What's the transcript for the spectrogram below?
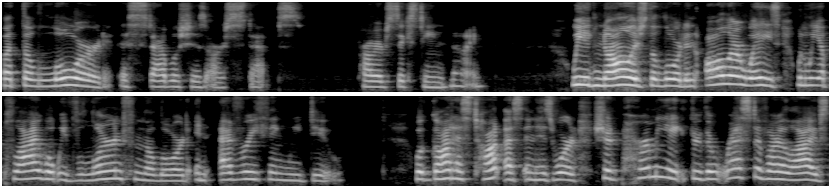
but the Lord establishes our steps. Proverbs 16 9. We acknowledge the Lord in all our ways when we apply what we've learned from the Lord in everything we do. What God has taught us in His Word should permeate through the rest of our lives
